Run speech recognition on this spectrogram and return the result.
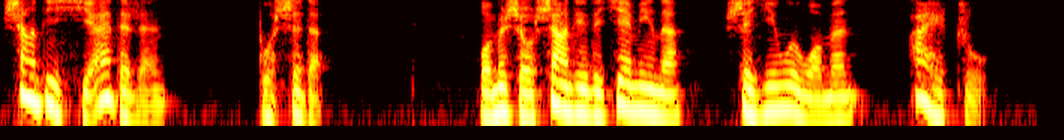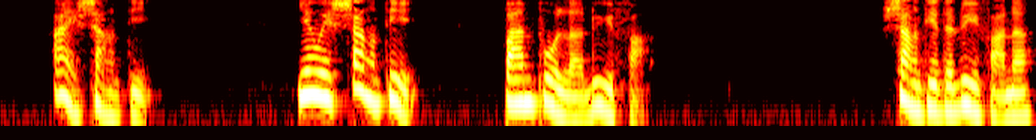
上帝喜爱的人。不是的，我们守上帝的诫命呢，是因为我们爱主、爱上帝，因为上帝颁布了律法，上帝的律法呢，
